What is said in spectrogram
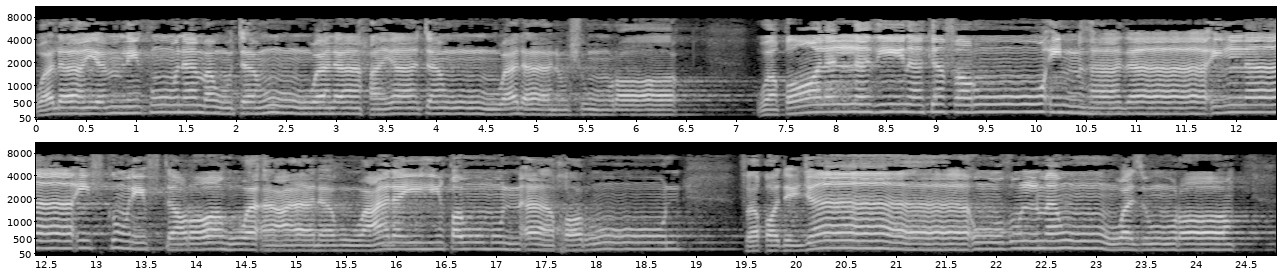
ولا يملكون موتا ولا حياة ولا نشورا. وقال الذين كفروا إن هذا إلا إفك افتراه وأعانه عليه قوم آخرون. فقد جاءوا ظلما وزورا.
